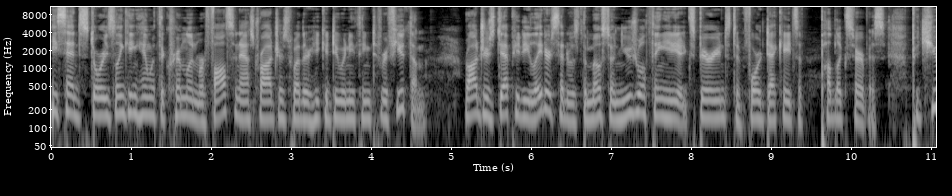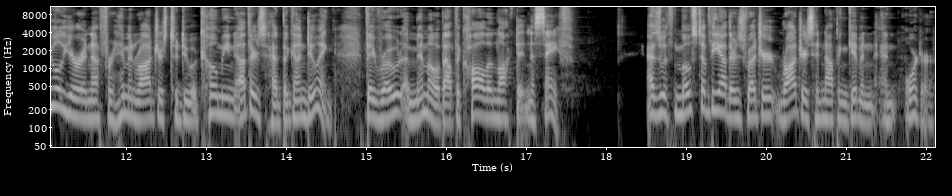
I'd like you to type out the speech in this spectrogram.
He said stories linking him with the Kremlin were false and asked Rogers whether he could do anything to refute them. Rogers' deputy later said it was the most unusual thing he had experienced in four decades of public service, peculiar enough for him and Rogers to do a Comey and others had begun doing. They wrote a memo about the call and locked it in a safe. As with most of the others, Roger, Rogers had not been given an order.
